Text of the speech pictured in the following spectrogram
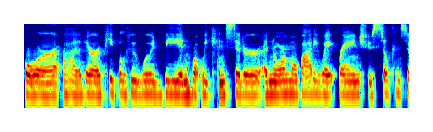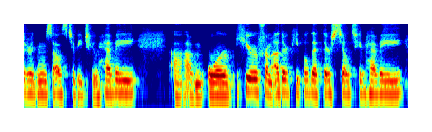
or uh, there are people who would be in what we consider a normal body weight range who still consider themselves to be too heavy um, or hear from other people that they're still too heavy.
